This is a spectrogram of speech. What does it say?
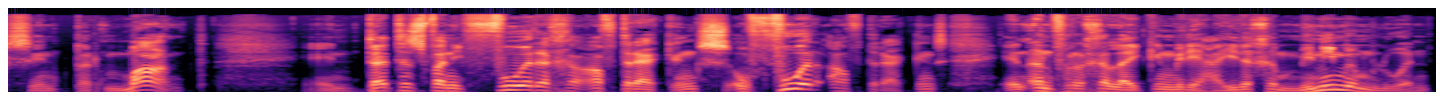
sent per maand en dit is van die vorige aftrekkings of vooraftrekkings en in vergelyking met die huidige minimumloon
